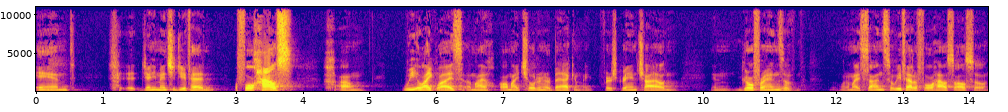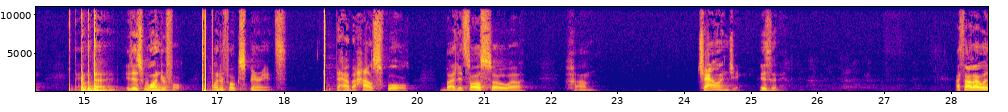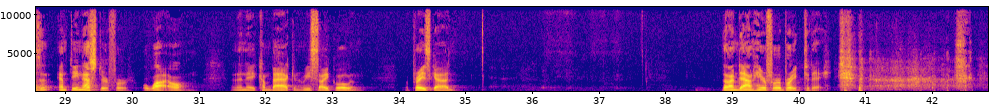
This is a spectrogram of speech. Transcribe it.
And uh, Jenny mentioned you've had a full house. Um, we likewise, uh, my, all my children are back, and my first grandchild, and and girlfriends of one of my sons. So we've had a full house also. And uh, it is wonderful, wonderful experience to have a house full, but it's also uh, um, challenging, isn't it? I thought I was an empty nester for a while, and then they come back and recycle, and praise God. That I'm down here for a break today.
